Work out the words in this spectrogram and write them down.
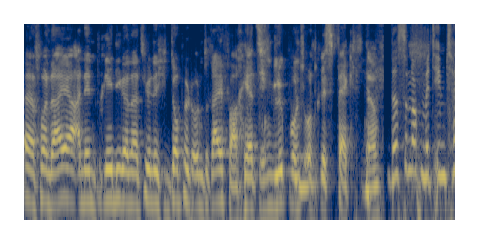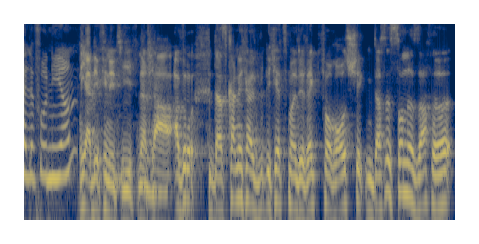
Äh, von daher an den Prediger natürlich doppelt und dreifach. Herzlichen Glückwunsch und Respekt. Ne? Wirst du noch mit ihm telefonieren? Ja, definitiv, na klar. Also das kann ich halt wirklich jetzt mal direkt vorausschicken. Das ist so eine Sache.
